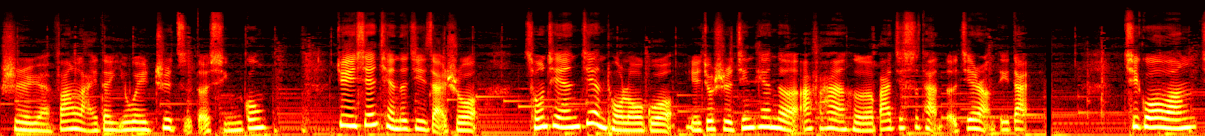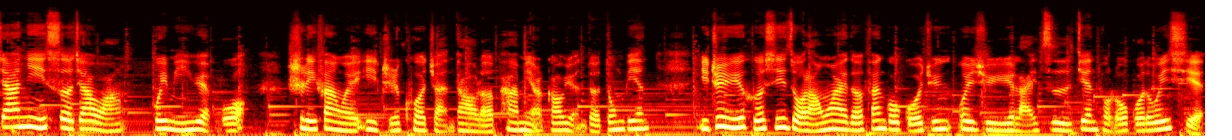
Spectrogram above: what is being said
是远方来的一位质子的行宫。据先前的记载说。从前，犍陀罗国，也就是今天的阿富汗和巴基斯坦的接壤地带，其国王迦逆色迦王威名远播，势力范围一直扩展到了帕米尔高原的东边，以至于河西走廊外的藩国国君畏惧于来自犍陀罗国的威胁，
